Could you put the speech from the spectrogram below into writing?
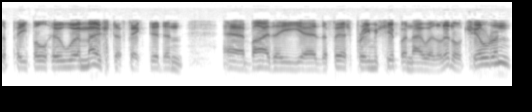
the people who were most affected and uh, by the uh, the first premiership when they were little children.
